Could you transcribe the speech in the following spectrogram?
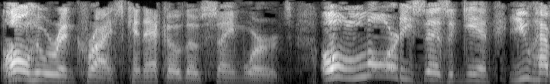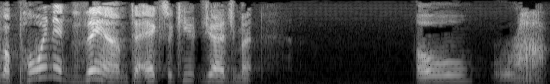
All who are in Christ can echo those same words. Oh Lord, he says again, you have appointed them to execute judgment. O rock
